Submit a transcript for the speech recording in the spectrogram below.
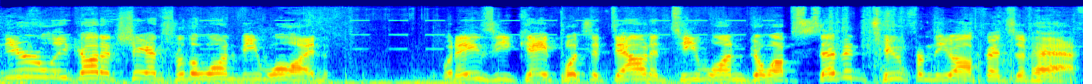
nearly got a chance for the 1v1. But AZK puts it down, and T1 go up 7-2 from the offensive half.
